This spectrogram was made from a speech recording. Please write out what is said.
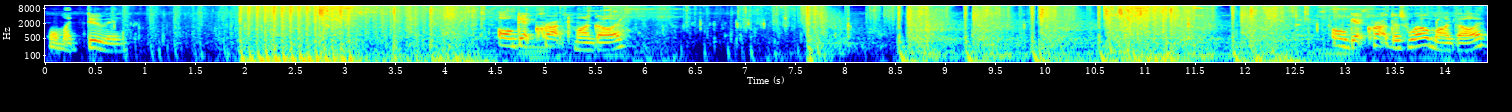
What am I doing? I'll get cracked, my guy. I'll get cracked as well, my guy.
